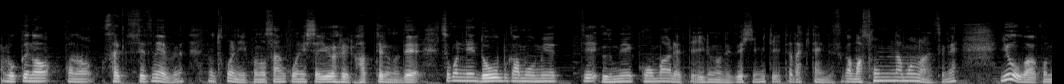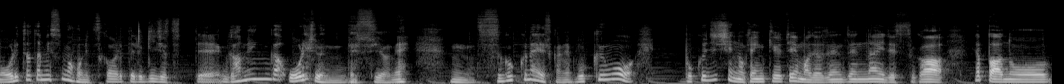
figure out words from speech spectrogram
僕のこの説明文のところにこの参考にした URL 貼ってるので、そこにね、動画も埋めて、埋め込まれているので、ぜひ見ていただきたいんですが、まあそんなものなんですよね。要は、この折りたたみスマホに使われている技術って、画面が折れるんですよね。うん、すごくないですかね。僕も僕自身の研究テーマでは全然ないですが、やっぱあの、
